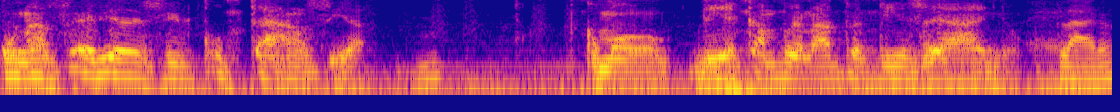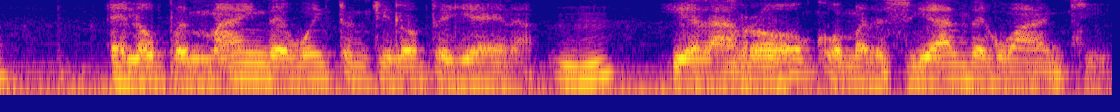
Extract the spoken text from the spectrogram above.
una serie de circunstancias, como 10 campeonatos en 15 años, Claro. el Open Mind de Winston Quilote llena y el arrojo comercial de Guanchi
